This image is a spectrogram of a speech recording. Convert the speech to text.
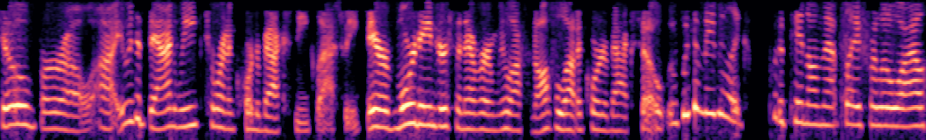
Joe Burrow. Uh, it was a bad week to run a quarterback sneak last week. They are more dangerous than ever, and we lost an awful lot of quarterbacks. So if we could maybe like put a pin on that play for a little while,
